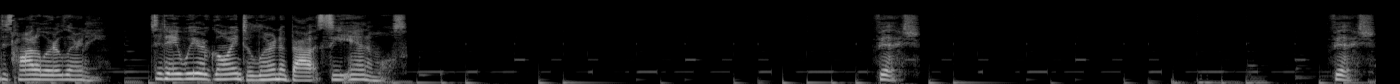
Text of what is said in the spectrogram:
to Toddler Learning. Today we are going to learn about sea animals. Fish. Fish.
